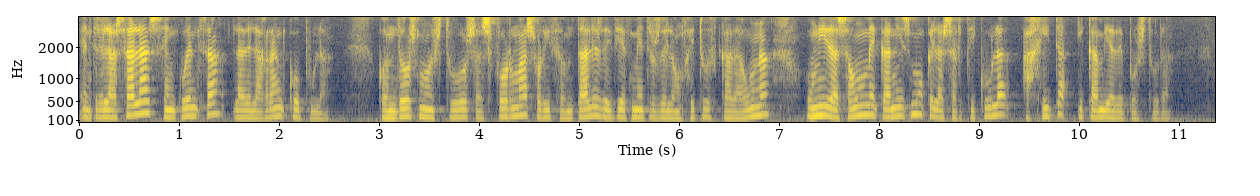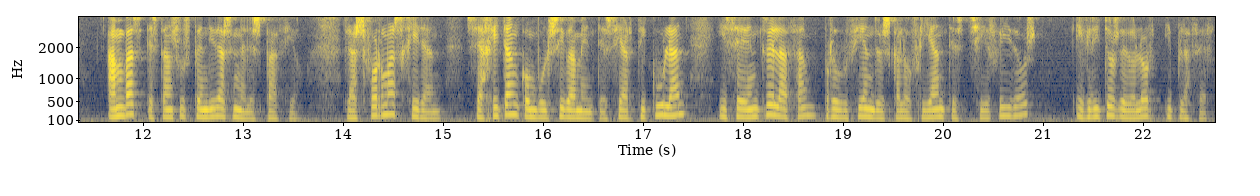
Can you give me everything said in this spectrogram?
Entre las salas se encuentra la de la gran cópula, con dos monstruosas formas horizontales de 10 metros de longitud cada una, unidas a un mecanismo que las articula, agita y cambia de postura. Ambas están suspendidas en el espacio. Las formas giran, se agitan convulsivamente, se articulan y se entrelazan, produciendo escalofriantes chirridos y gritos de dolor y placer.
